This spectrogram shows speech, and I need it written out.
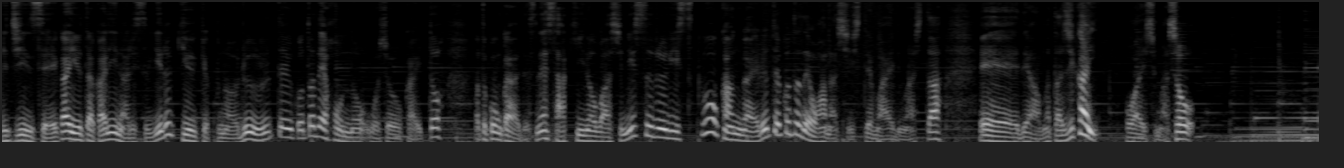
人生が豊かになりすぎる究極のルールということで本のご紹介とあと今回はですね先延ばしにするリスクを考えるということでお話ししてまいりました、え、ではまた次回お会いしましょう。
